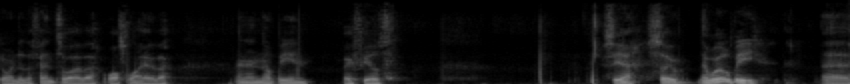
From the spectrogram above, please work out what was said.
go under the fence or whatever, or fly over, and then they'll be in both fields. So yeah, so there will be uh,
